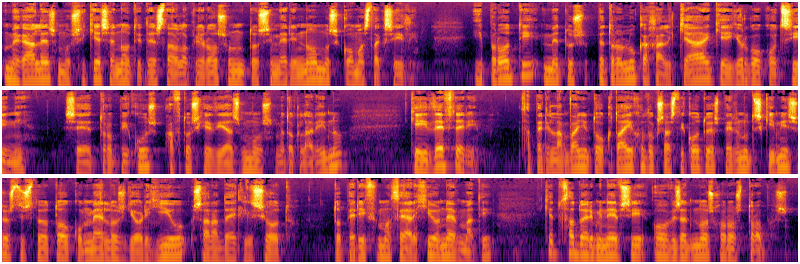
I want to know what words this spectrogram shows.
Δύο μεγάλες μουσικές ενότητες θα ολοκληρώσουν το σημερινό μουσικό μας ταξίδι. Η πρώτη με τους Πετρολούκα Χαλκιά και Γιώργο Κοτσίνη σε τροπικούς αυτοσχεδιασμούς με το κλαρίνο και η δεύτερη θα περιλαμβάνει το οκτάιχο δοξαστικό του Εσπερινού της Κοιμήσεως της Θεοτόκου μέλος Γεωργίου Σαρανταεκκλησιώτου, το περίφημο Θεαρχείο Νεύματι και θα το ερμηνεύσει ο Βυζαντινός χορός τρόπος.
